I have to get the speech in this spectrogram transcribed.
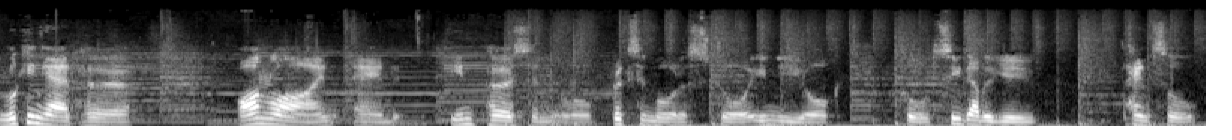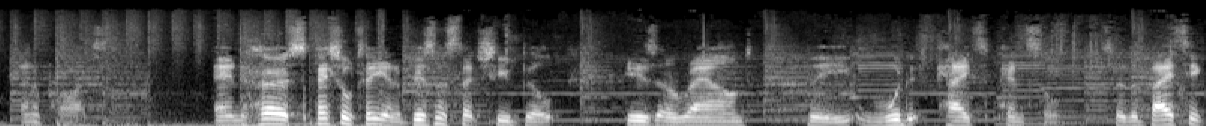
looking at her online and in person or bricks and mortar store in New York called CW Pencil Enterprise. And her specialty and a business that she built is around the wood case pencil. So the basic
